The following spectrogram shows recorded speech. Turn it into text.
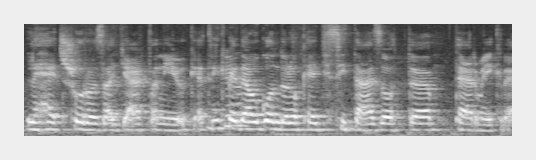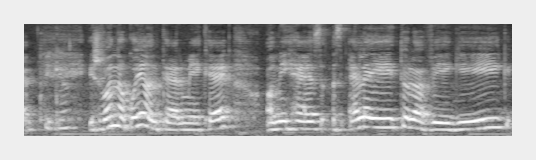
lehet sorozat gyártani őket. Itt például gondolok egy szitázott termékre. Igen. És vannak olyan termékek, amihez az elejétől a végéig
